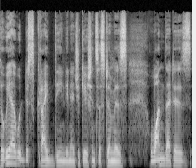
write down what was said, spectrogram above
the way I would describe the Indian education system is one that is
